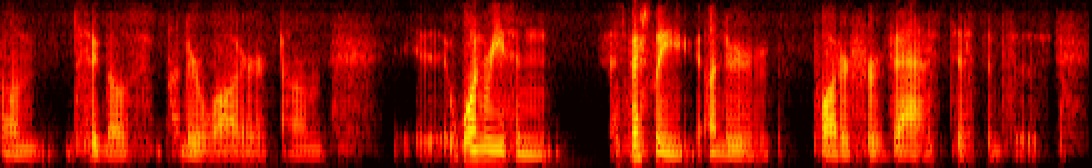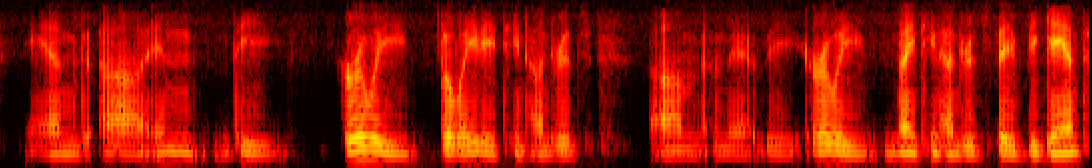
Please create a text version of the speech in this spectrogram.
phone signals underwater. Um, one reason, especially underwater for vast distances, and uh, in the early, the late 1800s um, and the, the early 1900s, they began to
